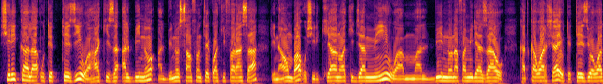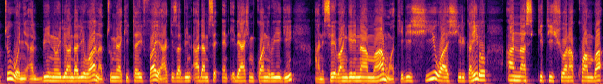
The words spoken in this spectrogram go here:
Shirika la utetezi wa haki za albino, albino sans frontier kwa kifaransa, linaomba ushirikiano wa kijamii wa malbino na familia zao. Katika warsha ya utetezi wa watu wenye albino iliyoandaliwa na tume ya kitaifa ya haki za bin Adam CNIDH mkwani Ruyigi, Anise Bangiri Nama, mwakilishi wa shirika hilo, anasikitishwa na kwamba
